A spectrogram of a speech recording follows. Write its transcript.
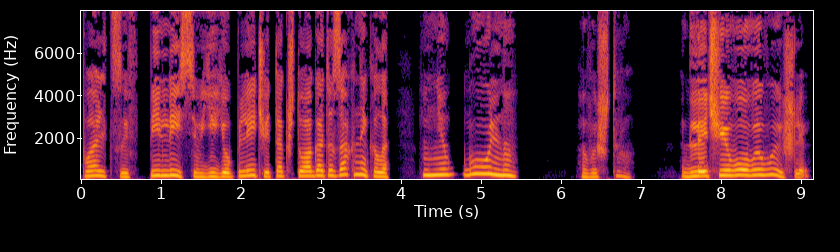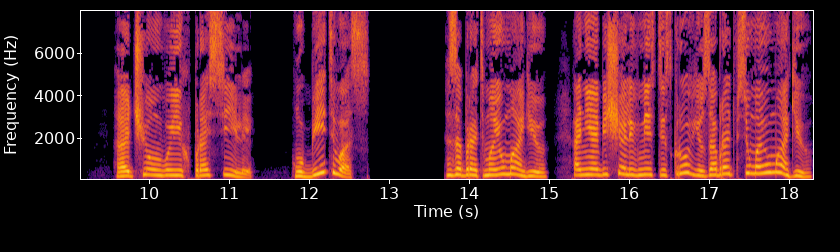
Пальцы впились в ее плечи так, что Агата захныкала. «Мне больно». «Вы что? Для чего вы вышли? О чем вы их просили? Убить вас?» «Забрать мою магию. Они обещали вместе с кровью забрать всю мою магию».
